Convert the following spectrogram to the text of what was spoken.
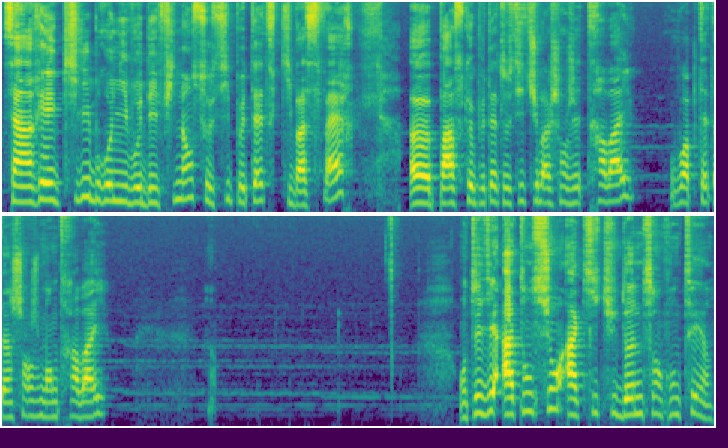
C'est un rééquilibre au niveau des finances aussi peut-être qui va se faire euh, parce que peut-être aussi tu vas changer de travail. On voit peut-être un changement de travail. On te dit attention à qui tu donnes sans compter. Hein.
